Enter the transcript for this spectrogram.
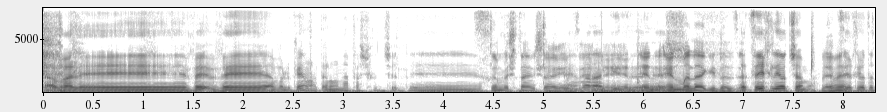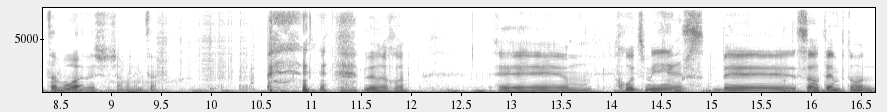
אבל, ו- אבל כן, נתנו עונה פשוט של... אה, 22 שערים, אין מה להגיד, מה על זה. אתה צריך להיות שם. אתה. צריך להיות הצבוע הזה ששם נמצא. זה נכון. אמ, חוץ מאינגס, בסאוטהמפטון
